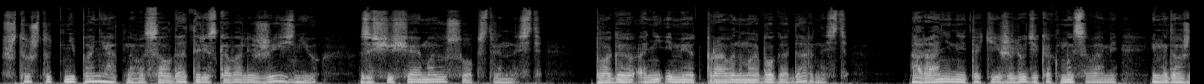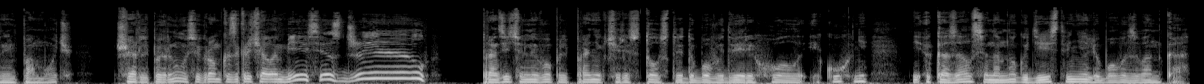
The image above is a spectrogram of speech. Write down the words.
Что ж тут непонятного? Солдаты рисковали жизнью, защищая мою собственность. Полагаю, они имеют право на мою благодарность. А раненые такие же люди, как мы с вами, и мы должны им помочь. Шерли повернулась и громко закричала «Миссис Джилл!» Пронзительный вопль проник через толстые дубовые двери холла и кухни и оказался намного действеннее любого звонка.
